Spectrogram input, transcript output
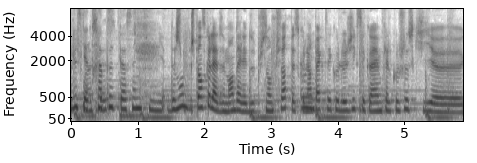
juste qu'il y a très peu de personnes qui demandent. Je, pense que la demande, elle est de plus en plus forte parce que Oui. l'impact écologique, c'est quand même quelque chose qui, euh,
